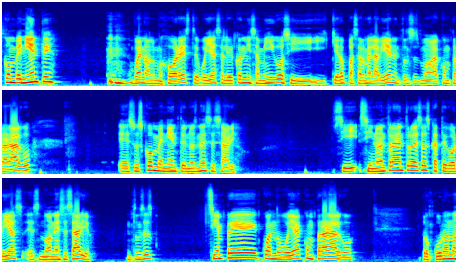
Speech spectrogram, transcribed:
conveniente? bueno, a lo mejor este, voy a salir con mis amigos y, y, quiero pasármela bien, entonces me voy a comprar algo. Eso es conveniente, no es necesario si, si no entra dentro de esas categorías, es no necesario. Entonces, siempre cuando voy a comprar algo, procuro no...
